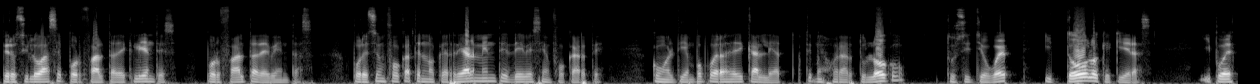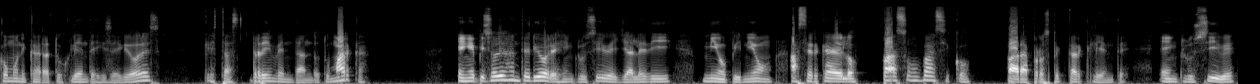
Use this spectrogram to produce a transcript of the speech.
pero si lo hace por falta de clientes, por falta de ventas. Por eso enfócate en lo que realmente debes enfocarte. Con el tiempo podrás dedicarle a mejorar tu logo, tu sitio web y todo lo que quieras. Y puedes comunicar a tus clientes y seguidores que estás reinventando tu marca. En episodios anteriores inclusive ya le di mi opinión acerca de los pasos básicos para prospectar clientes e inclusive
